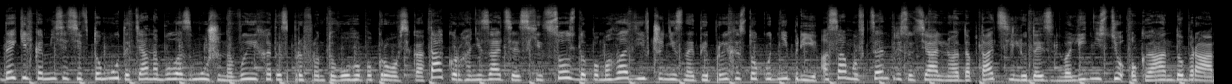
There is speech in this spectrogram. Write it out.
Декілька місяців тому Тетяна була змушена виїхати з прифронтового Покровська. Так організація Схід СОС допомогла дівчині знайти прихисток у Дніпрі, а саме в центрі соціальної адаптації людей з інвалідністю Океан Добра.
